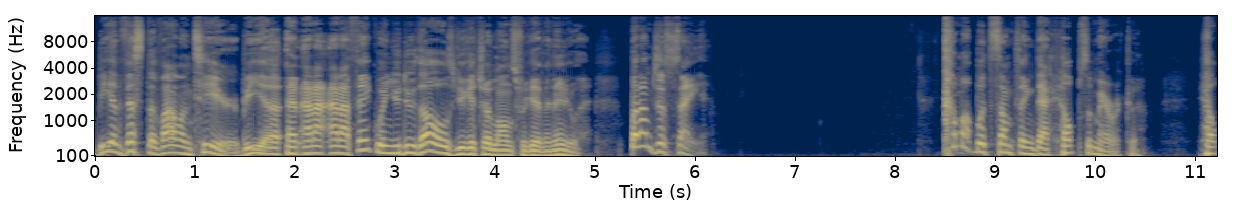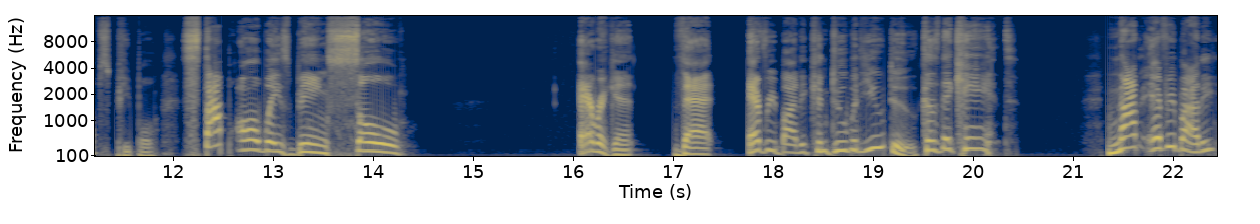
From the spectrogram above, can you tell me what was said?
Be a Vista volunteer. Be a and, and I and I think when you do those, you get your loans forgiven anyway. But I'm just saying. Come up with something that helps America helps people. Stop always being so arrogant that everybody can do what you do because they can't. Not everybody.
